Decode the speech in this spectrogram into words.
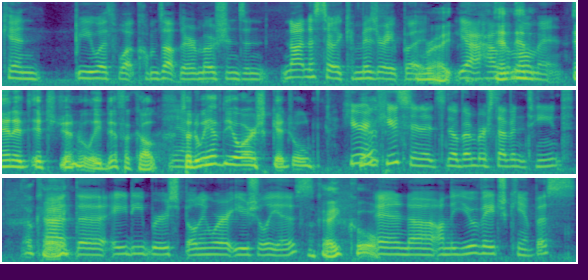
can be with what comes up, their emotions, and not necessarily commiserate, but Right. yeah, have and, a and- moment. And, it, it's generally difficult. Yeah. So, do we have the OR scheduled? Here in? Houston, it's November 17th Okay. at the AD Bruce building where it usually is. Okay, cool. and uh, on the U of H campus.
